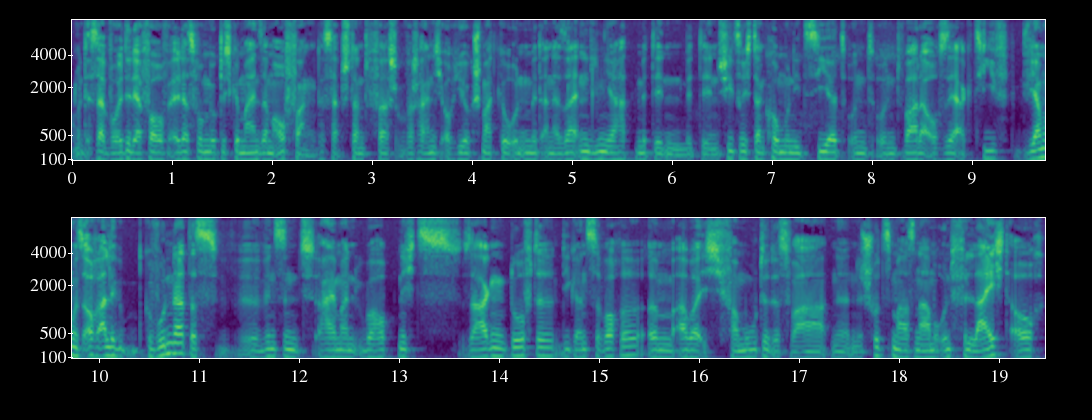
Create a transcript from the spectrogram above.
Und deshalb wollte der VfL das womöglich gemeinsam auffangen. Deshalb stand wahrscheinlich auch Jörg Schmatke unten mit an der Seitenlinie, hat mit den, mit den Schiedsrichtern kommuniziert und, und war da auch sehr aktiv. Wir haben uns auch alle gewundert, dass äh, Vincent Heimann überhaupt nichts sagen durfte die ganze Woche. Ähm, aber ich vermute, das war eine, eine Schutzmaßnahme und vielleicht auch,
